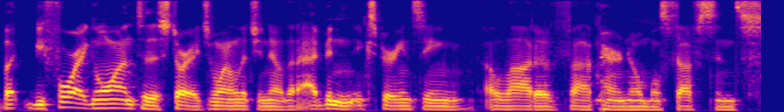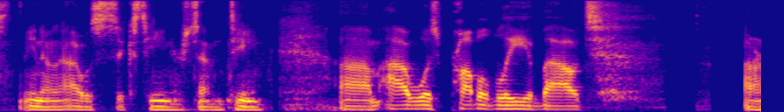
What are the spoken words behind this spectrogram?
but before I go on to the story, I just want to let you know that I've been experiencing a lot of uh, paranormal stuff since you know I was 16 or 17. Um, I was probably about I don't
